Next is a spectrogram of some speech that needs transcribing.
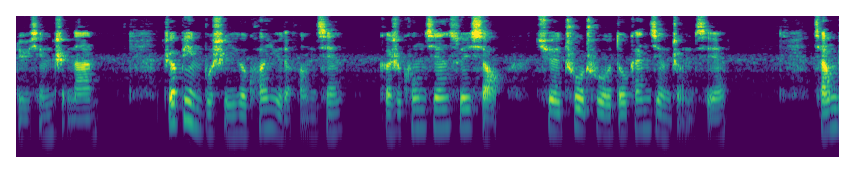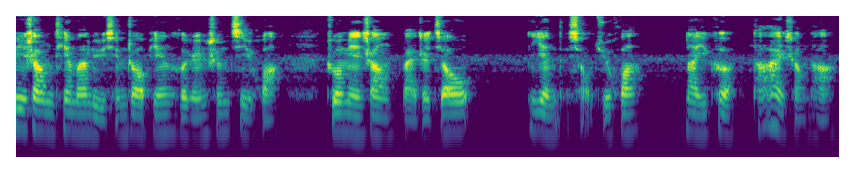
旅行指南。这并不是一个宽裕的房间，可是空间虽小，却处处都干净整洁。墙壁上贴满旅行照片和人生计划，桌面上摆着娇。艳的小菊花，那一刻，他爱上她，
